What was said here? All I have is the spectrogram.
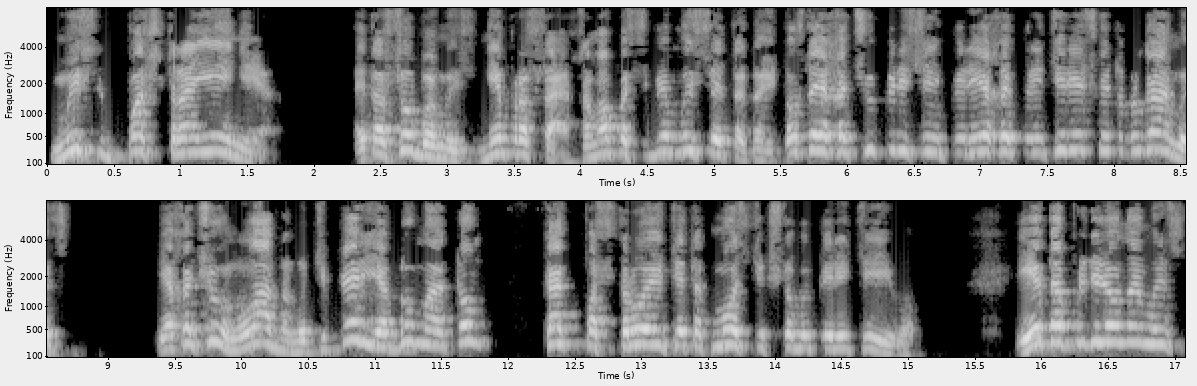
мысль построения – это особая мысль, непростая. Сама по себе мысль это, да, и то, что я хочу перейти, переехать, перейти речку, это другая мысль. Я хочу, ну ладно, но теперь я думаю о том, как построить этот мостик, чтобы перейти его. И это определенная мысль.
